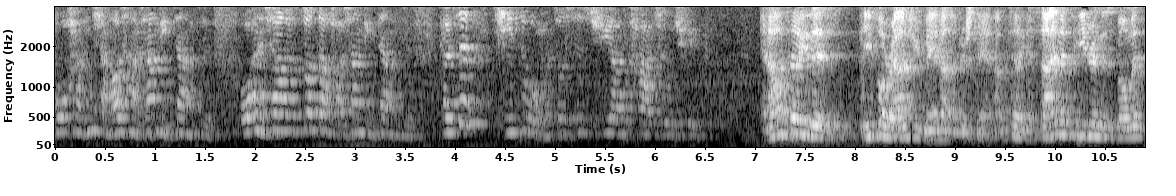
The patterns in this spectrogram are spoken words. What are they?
我很想要好像你这样子，我很想要做到好像你这样子。可是其实我们就是需要踏出去。 And I'll tell you this people around you may not understand. I'm telling you, Simon Peter in this moment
